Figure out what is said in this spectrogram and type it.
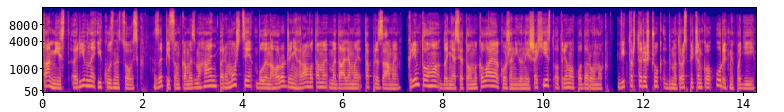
та міст Рівне і Кузнецовськ. За підсумками змагань переможці були нагороджені грамотами, медалями та призами. Крім того, до Дня Святого Миколая кожен юний шахіст отримав подарунок. Віктор Терещук, Дмитро Спіченко у ритмі подій.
